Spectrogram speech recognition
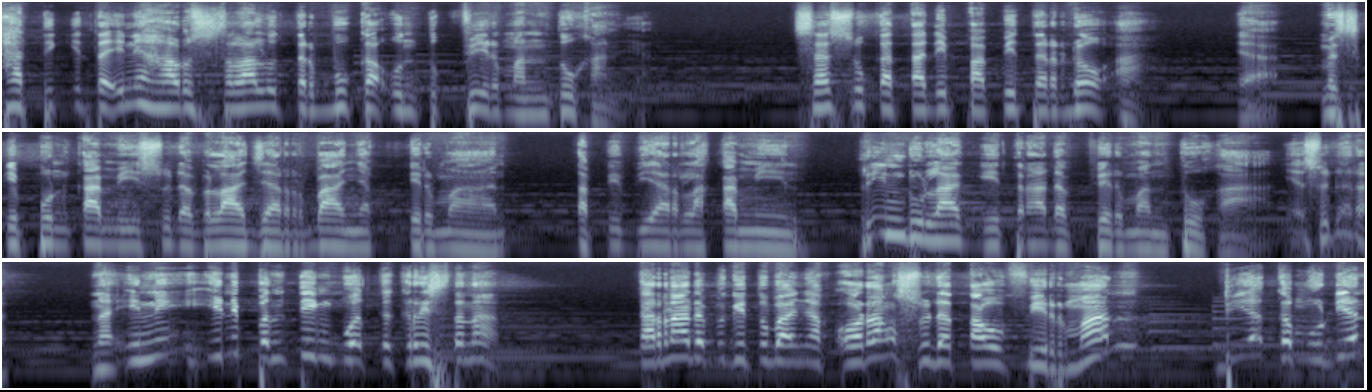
Hati kita ini harus selalu terbuka untuk firman Tuhan ya. Saya suka tadi Pak Peter doa ya, meskipun kami sudah belajar banyak firman, tapi biarlah kami rindu lagi terhadap firman Tuhan. Ya saudara. Nah ini ini penting buat kekristenan. Karena ada begitu banyak orang sudah tahu firman, dia kemudian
